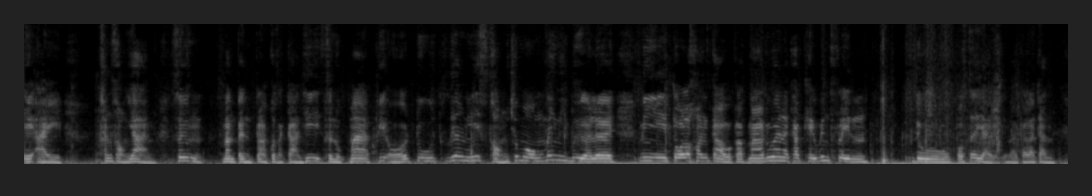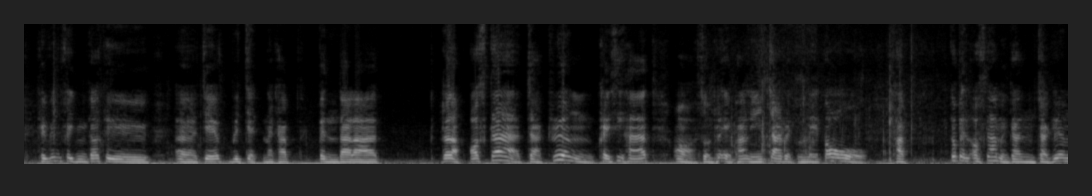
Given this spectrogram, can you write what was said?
AI ทั้งสองอย่าง ซึ่งมันเป็นปรากฏการณ์ที่สนุกมาก พี่โอดูเรื่องนี้ 2 ชั่วโมงไม่มีเบื่อเลย มีตัวละครเก่ากลับมาด้วยนะครับเควินฟลินดูโปสเตอร์ใหญ่หน่อยก็แล้วกันเควินฟลินก็คือเอ่อเจฟบริดเจตนะครับ เป็นดาราระดับออสการ์จากเรื่อง Crazy Heart อ๋อส่วนพระเอกภาคนี้จาร์เรตเลโตครับ ก็เป็นออสการ์เหมือนกันจากเรื่อง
